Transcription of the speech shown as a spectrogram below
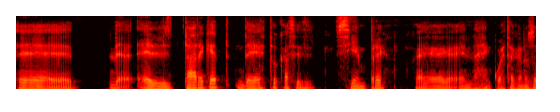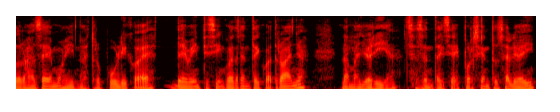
el target de esto casi siempre en las encuestas que nosotros hacemos y nuestro público es de 25 a 34 años, la mayoría, 66% salió ahí,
